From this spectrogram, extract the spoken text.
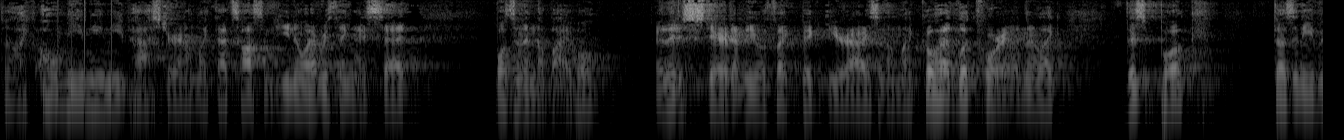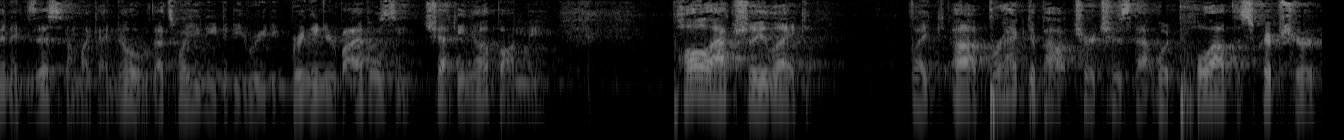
They're like, oh, me, me, me, pastor. And I'm like, that's awesome. Do you know everything I said wasn't in the Bible? And they just stared at me with like big deer eyes, and I'm like, go ahead, look for it. And they're like, this book doesn't even exist. And I'm like, I know. That's why you need to be reading, bringing your Bibles and checking up on me. Paul actually like, like uh, bragged about churches that would pull out the scripture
